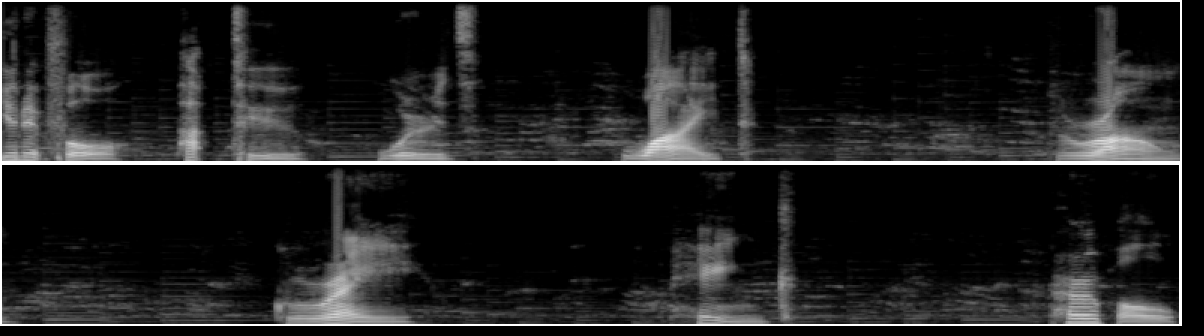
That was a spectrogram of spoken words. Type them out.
Unit 4, Part 2 Words. White, Brown, Gray, Pink, Purple,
